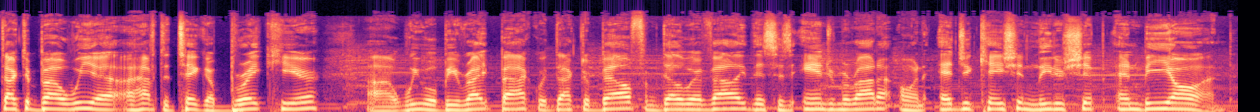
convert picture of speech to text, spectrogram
Dr. Bell, we uh, have to take a break here. Uh, we will be right back with Dr. Bell from Delaware Valley. This is Andrew Marotta on Education, Leadership, and Beyond.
